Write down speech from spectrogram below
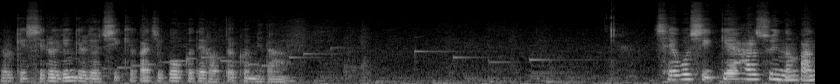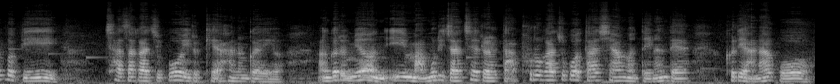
이렇게 실을 연결 시켜 가지고 그대로 뜰 겁니다. 최고 쉽게 할 수 있는 방법이 찾아가지고 이렇게 하는 거예요. 안 그러면 이 마무리 자체를 다 풀어가지고 다시 하면 되는데 그리 안 하고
